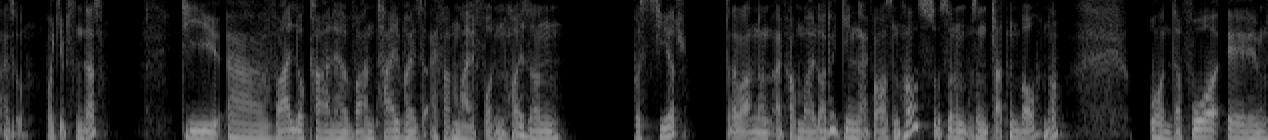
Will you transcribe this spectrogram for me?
also, wo gibt's denn das? Die äh, Wahllokale waren teilweise einfach mal vor den Häusern postiert. Da waren dann einfach mal Leute, gingen einfach aus dem Haus, so, so, einem, so einem Plattenbau, ne? Und davor, äh,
